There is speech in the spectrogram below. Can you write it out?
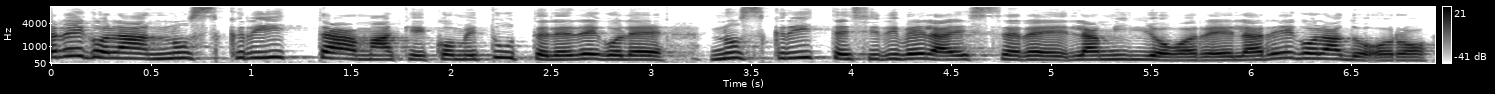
Una regola non scritta ma che come tutte le regole non scritte si rivela essere la migliore, la regola d'oro.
